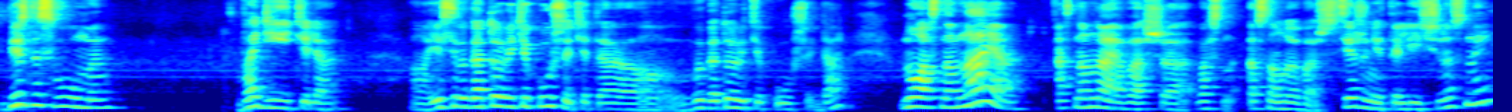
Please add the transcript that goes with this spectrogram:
бизнес-вумен, водителя. А, если вы готовите кушать, это вы готовите кушать, да? Но основная, основная ваша, ваш, основной ваш стержень – это личностный,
